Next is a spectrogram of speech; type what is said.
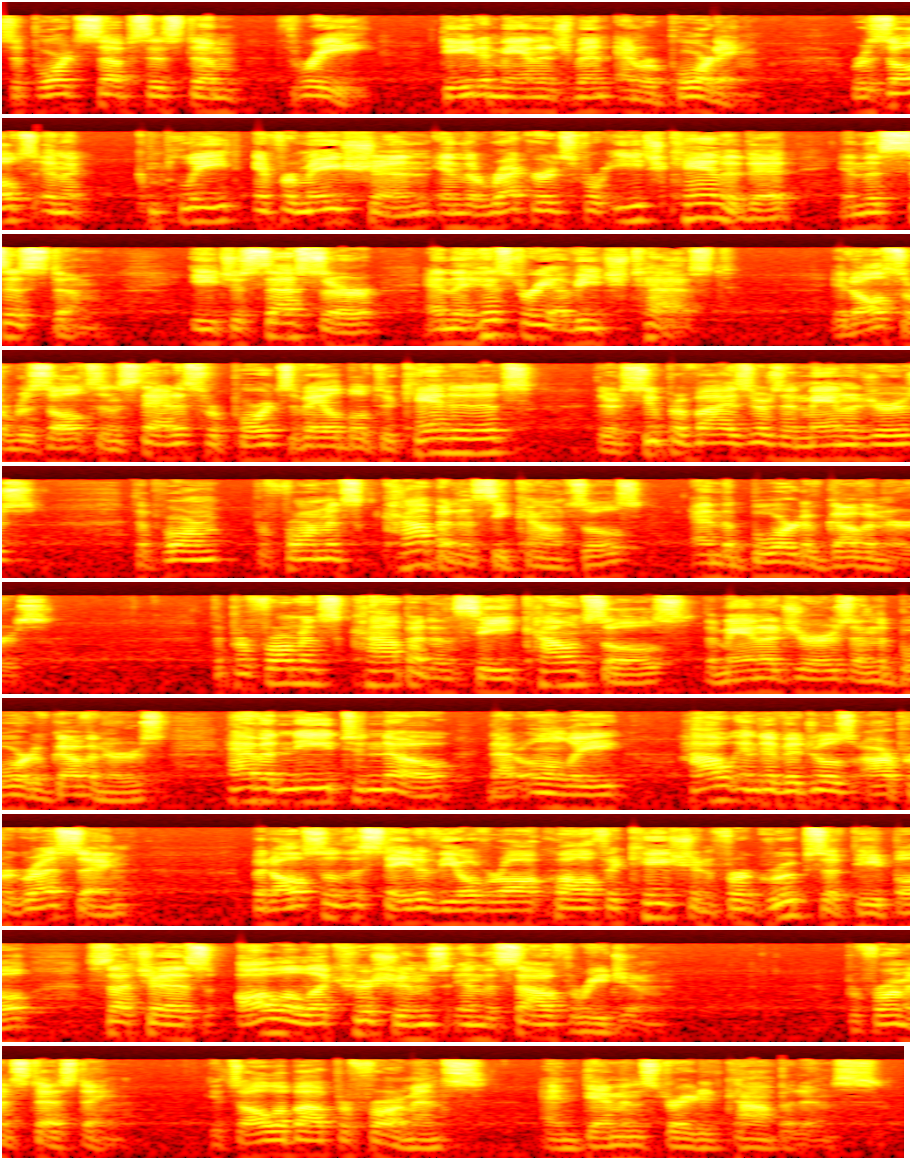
Support Subsystem 3, Data Management and Reporting, results in a complete information in the records for each candidate in the system, each assessor, and the history of each test. It also results in status reports available to candidates, their supervisors and managers, the Performance Competency Councils, and the Board of Governors. The Performance Competency Councils, the managers, and the Board of Governors have a need to know not only how individuals are progressing, but also the state of the overall qualification for groups of people, such as all electricians in the South region. Performance testing. It's all about performance and demonstrated competence.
